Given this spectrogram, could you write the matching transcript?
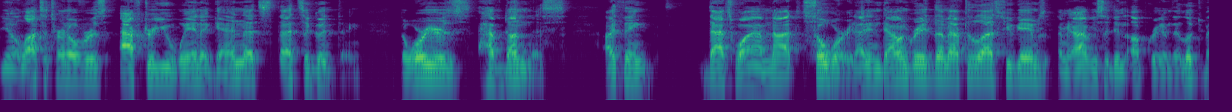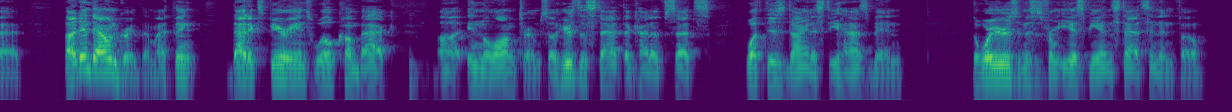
you know lots of turnovers after you win again, that's that's a good thing. The Warriors have done this. I think that's why I'm not so worried. I didn't downgrade them after the last few games. I mean, I obviously didn't upgrade them; they looked bad, but I didn't downgrade them. I think that experience will come back uh, in the long term. So here's the stat that kind of sets what this dynasty has been. The Warriors, and this is from ESPN Stats and Info,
